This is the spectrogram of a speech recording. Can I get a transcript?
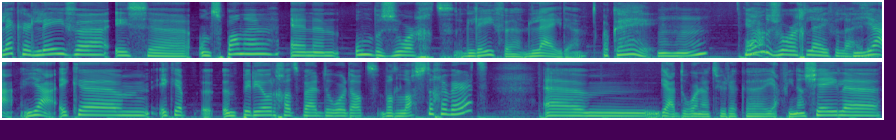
lekker leven is ontspannen en een onbezorgd leven leiden. Oké. Mhm. Ja. Onbezorgd leven leiden. Ja, ja. Ik, ehm, ik heb een periode gehad waardoor dat wat lastiger werd. Ehm, ja, door natuurlijk eh, ja, financiële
